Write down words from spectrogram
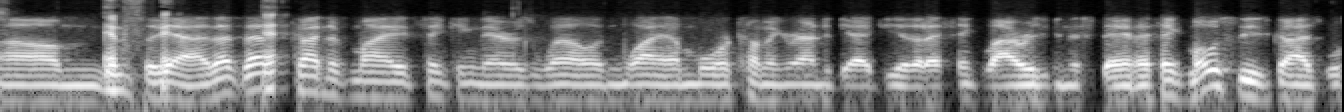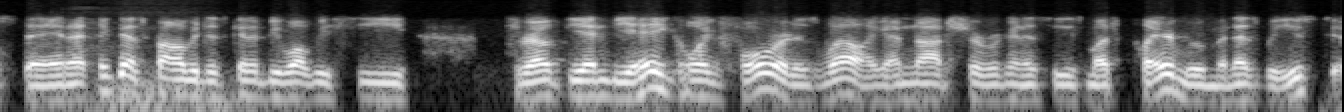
Um, And- so yeah, that, that's kind of my thinking there as well, and why I'm more coming around to the idea that I think Lowry's going to stay, and I think most of these guys will stay, and I think that's probably just going to be what we see throughout the NBA going forward as well. Like I'm not sure we're going to see as much player movement as we used to.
